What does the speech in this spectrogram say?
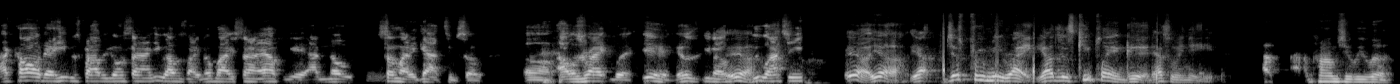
I called that he was probably gonna sign you. I was like, nobody signed Alpha yet. I know somebody got to. So uh, I was right, but yeah, it was you know yeah. we watching. Yeah, yeah, yeah. Just prove me right. Y'all just keep playing good. That's what we need. I, I promise you, we will.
